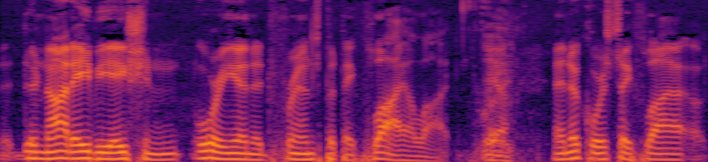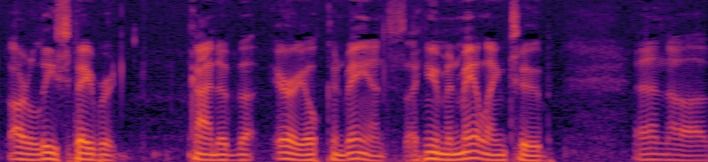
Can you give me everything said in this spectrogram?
they're not aviation oriented friends, but they fly a lot. Yeah. And of course, they fly our least favorite kind of uh, aerial conveyance, a human mailing tube. And uh,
